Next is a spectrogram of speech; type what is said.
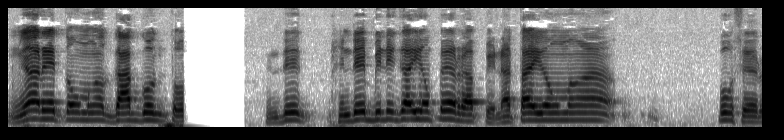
Nangyari itong mga gagon to, hindi, hindi binigay yung pera, pinatay yung mga puser,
